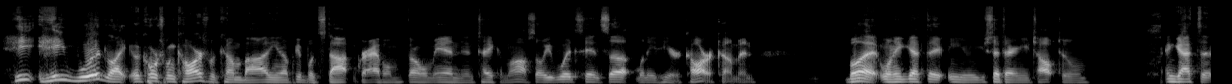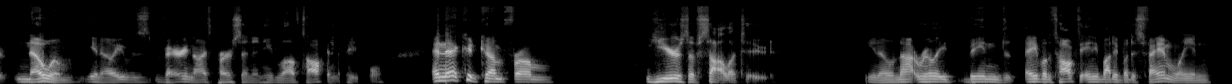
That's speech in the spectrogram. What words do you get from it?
he he would like of course when cars would come by, you know, people would stop, grab them, throw them in, and take them off. So he would tense up when he'd hear a car coming. But when he got there, you know, you sit there and you talk to him and got to know him, you know, he was a very nice person and he loved talking to people. And that could come from years of solitude, you know, not really being able to talk to anybody but his family. And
